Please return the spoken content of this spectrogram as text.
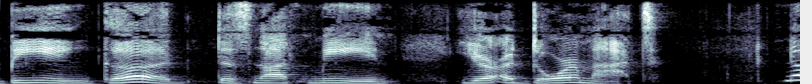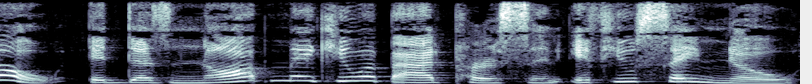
Being good does not mean you're a doormat. No, it does not make you a bad person if you say no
